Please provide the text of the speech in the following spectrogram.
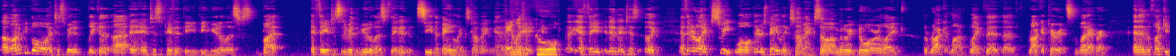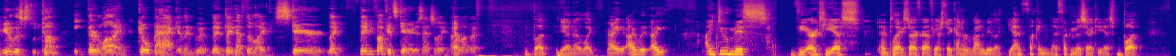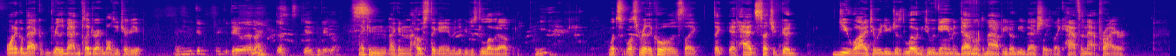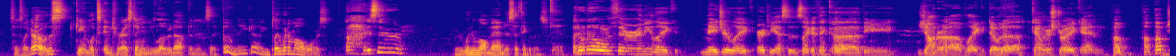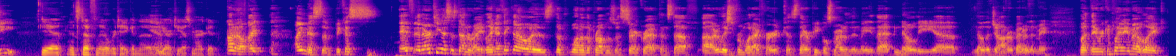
a lot of people anticipated like uh, uh, anticipated the the mutalisks, but if they anticipated the Mutalisk, they didn't see the Banelings coming. And if Banelings they- are cool. like, if they didn't anticipate, like, if they were like, sweet, well, there's Banelings coming, so I'm going to ignore, like, the rocket launch, like, the, the rocket turrets, whatever. And then the fucking Mutalisks would come, eat their line, go back, and then they'd, they'd have to, like, scare, like, they'd be fucking scared, essentially. I love it. But yeah, no, like I, I would, I, I do miss the RTS and playing StarCraft yesterday. Kind of reminded me, like, yeah, I fucking, I fucking miss RTS, but I want to go back really bad and play Dragon Ball Z tribute. I mean, we could, we could do that. I, that's, yeah, you can do that. I can, I can host the game and you can just load up. Yeah. What's, what's really cool is like, like it had such a good UI to it. You just load into a game and download the map. You don't need to actually like have the map prior. So it's like, oh, this game looks interesting, and you load it up, and then it's like, boom, there you go. You can play Wintermaul Wars Uh, is there or Wintermaul Madness, I think it was. Yeah. I don't know if there are any like major like RTSs. Like I think uh, the genre of like Dota, Counter Strike, and Pub, Pub PUBG. Yeah, it's definitely overtaken the, the RTS market. I don't know. I I miss them because if an RTS is done right, like I think that was the one of the problems with StarCraft and stuff, uh, or at least from what I've heard, because there are people smarter than me that know the uh, know the genre better than me. But they were complaining about like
